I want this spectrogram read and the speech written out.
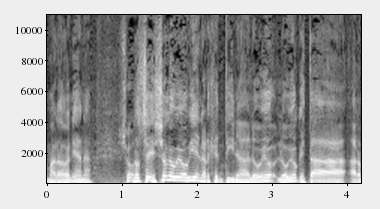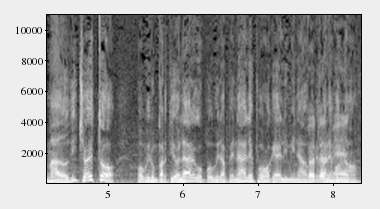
maradoniana. Yo- No sé, yo lo veo bien Argentina, lo veo, lo veo que está armado. Dicho esto, podemos ir a un partido largo, podemos ir a penales, podemos quedar eliminados. Totalmente. Preparémonos,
